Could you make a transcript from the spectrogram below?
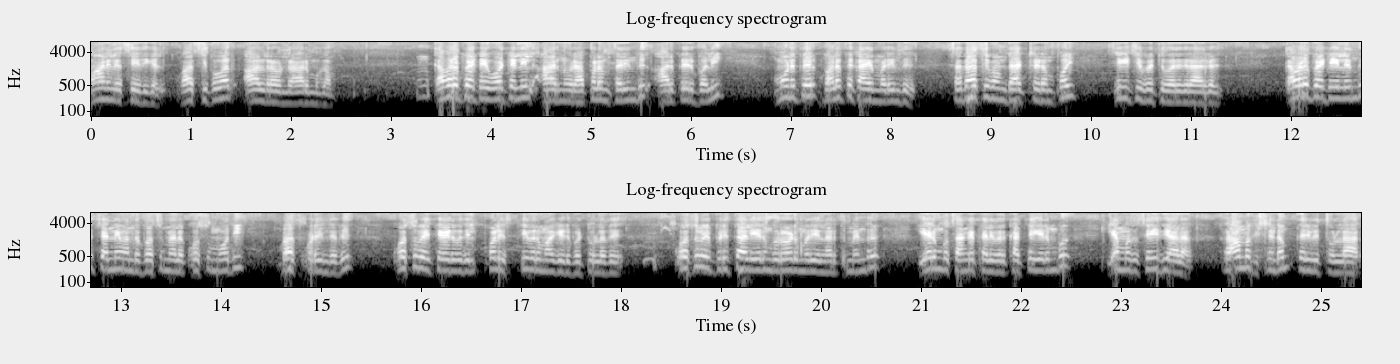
மாநில செய்திகள். வாசிப்பவர் ஆல்ரவுண்டர் ஆறுமுகம். கவரப்பேட்டை ஓட்டலில் 600 அப்பளம் சரிந்து ஆறு பேர் பலி மூணு பேர் பலத்த காயமடைந்து சதாசிவம் டாக்டரிடம் போய் சிகிச்சை பெற்று வருகிறார்கள். கவரப்பேட்டையிலிருந்து சென்னை வந்த பஸ் மேல கொசு மோதி பஸ் உடைந்தது. கொசுவை தேடுவதில் போலீஸ் தீவிரமாக ஈடுபட்டுள்ளது. கொசுவை பிடித்தால் எறும்பு ரோடு மறியல் நடத்தும் என்று எறும்பு சங்க தலைவர் கட்டை எறும்பு எமது செய்தியாளர் ராமகிருஷ்ணனிடம் தெரிவித்துள்ளார்.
